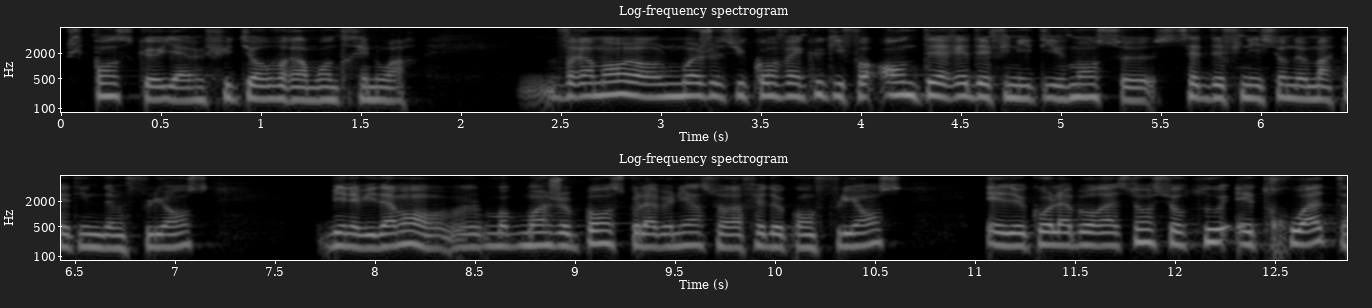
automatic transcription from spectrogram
je pense qu'il y a un futur vraiment très noir vraiment, moi, je suis convaincu qu'il faut enterrer définitivement ce, cette définition de marketing d'influence. Bien évidemment, moi, je pense que l'avenir sera fait de confluence et de collaboration surtout étroite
